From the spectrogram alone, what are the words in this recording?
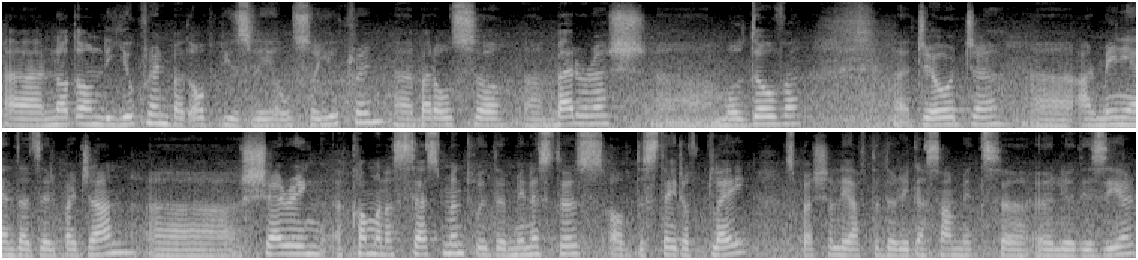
Not only Ukraine, but obviously also Ukraine, but also Belarus, Moldova, uh, Georgia, uh, Armenia and Azerbaijan, uh, sharing a common assessment with the ministers of the state of play, especially after the Riga summit earlier this year,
